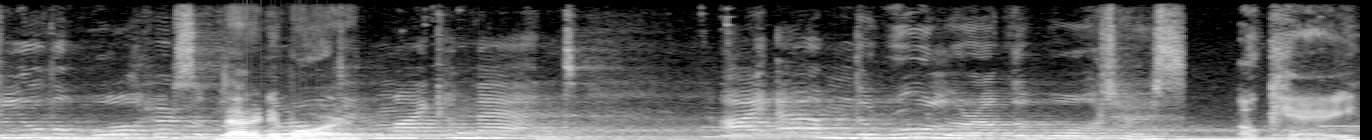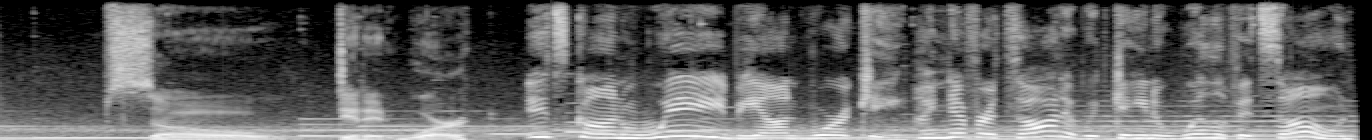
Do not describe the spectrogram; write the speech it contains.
feel the waters of the Not world anymore. at my command. I am the ruler of the waters. Okay. So, did it work? It's gone way beyond working. I never thought it would gain a will of its own.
